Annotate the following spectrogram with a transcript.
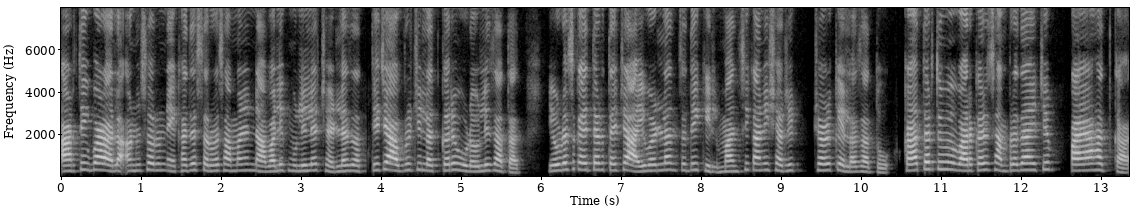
आर्थिक बाळाला अनुसरून एखाद्या सर्वसामान्य नाबालिक मुलीला छेडल्या जातात त्याच्या आबरूची लतकरे उडवले जातात. एवढंच काही तर त्याच्या आईवडिलांचा देखील मानसिक आणि शारीरिक छळ केला जातो. का तर तुम्ही वारकरी संप्रदायाचे पाय आहात का?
